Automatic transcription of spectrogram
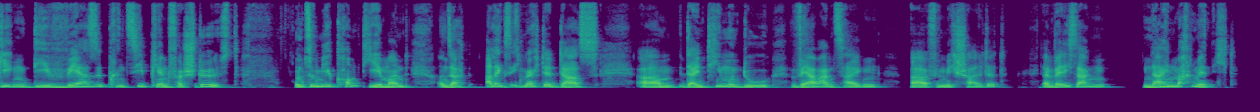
gegen diverse Prinzipien verstößt. Und zu mir kommt jemand und sagt, Alex, ich möchte, dass ähm, dein Team und du Werbeanzeigen äh, für mich schaltet. Dann werde ich sagen, nein, machen wir nicht.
